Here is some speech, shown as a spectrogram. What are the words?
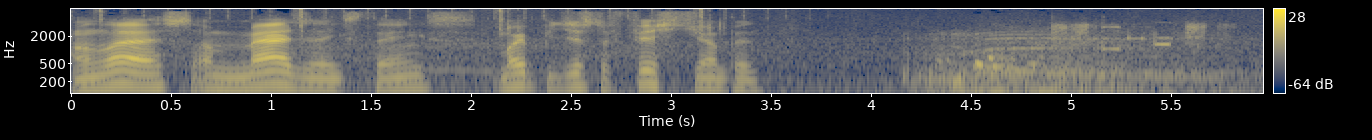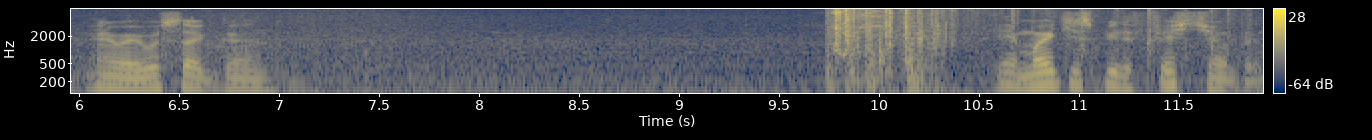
Unless I'm imagining things. Might be just a fish jumping. Anyway, what's that gun? It might just be the fish jumping.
